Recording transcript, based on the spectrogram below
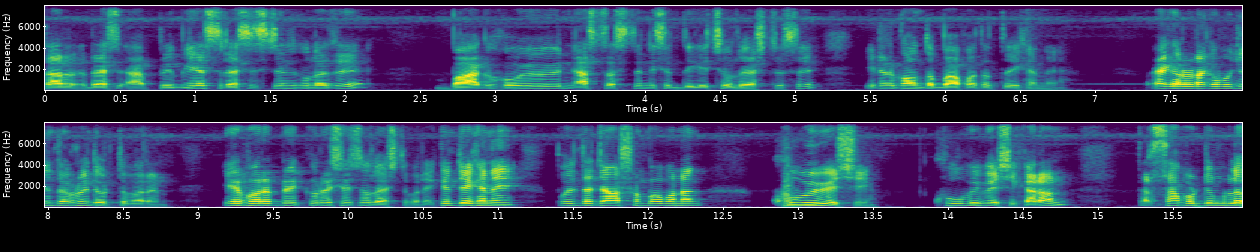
তার প্রিভিয়াস রেসিস্টেন্সগুলো যে বাঘ হয়ে আস্তে আস্তে নিচের দিকে চলে আসতেছে, এটার গন্তব্য আপাতত এখানে। এগারো টাকা পর্যন্ত আপনি ধরতে পারেন। এরপরে ব্রেক করে সে চলে আসতে পারে। কিন্তু এখানে পর্যন্ত যাওয়ার সম্ভাবনা খুবই বেশি খুবই বেশি। কারণ তার সাপোর্ট জোনগুলো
